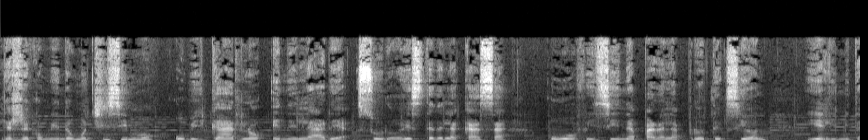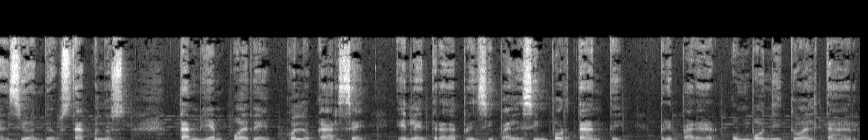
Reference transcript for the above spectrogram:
Les recomiendo muchísimo ubicarlo en el área suroeste de la casa u oficina para la protección y eliminación de obstáculos. También puede colocarse en la entrada principal. Es importante preparar un bonito altar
